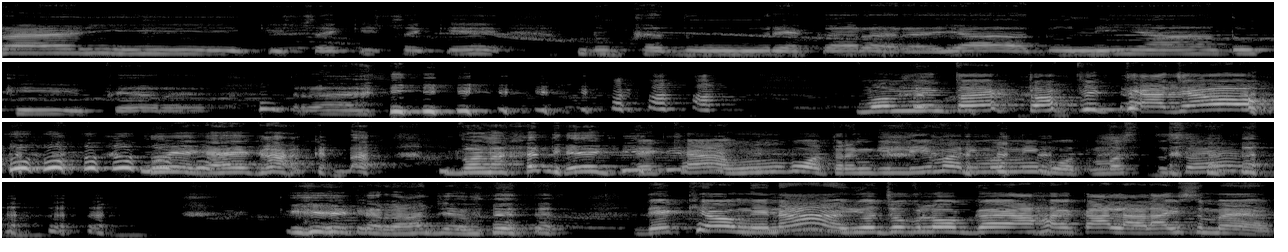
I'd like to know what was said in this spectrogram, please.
रानी किस किस के दुख दूर कर या दुनिया दुखी फिर रानी मम्मी तो एक टॉपिक पे आ जाओ मैं गाय काकड़ा बना देगी. देखा हूँ बहुत रंगीली हमारी मम्मी बहुत मस्त से ये करा जब। देखे होंगे ना यो जो लोग गया है कालाड़ा इसमें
